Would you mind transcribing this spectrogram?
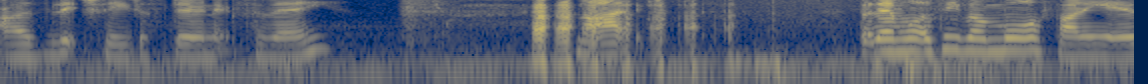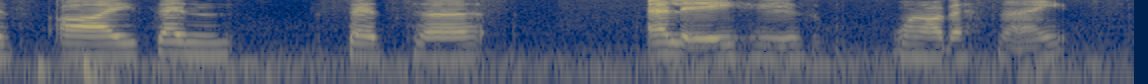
I was literally just doing it for me. like, but then what's even more funny is I then said to Ellie, who's one of my best mates,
